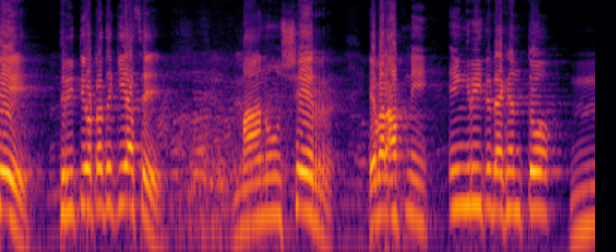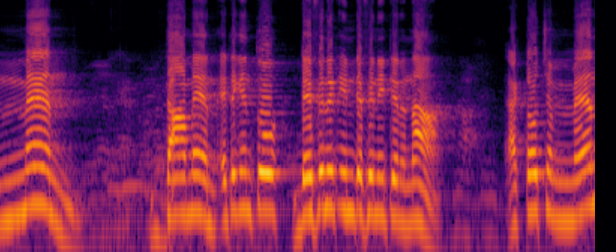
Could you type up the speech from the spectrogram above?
কে? তৃতীয়টাতে কি আছে? মানুষের। এবার আপনি ইংরেজিতে দেখেন তো ম্যান দামেন এটা কিন্তু ডেফিনিট ইনডেফিনিটের না। একটা হচ্ছে ম্যান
